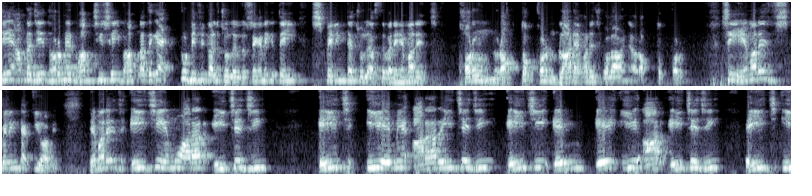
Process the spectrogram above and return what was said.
যে, আমরা যে ধরনের ভাবছি, সেই ভাবনা থেকে একটু ডিফিকাল্ট চলে এলো। সেখানে কিন্তু এই স্পেলিংটা চলে আসতে পারে। হেমারেজ ক্ষরণ, রক্তক্ষরণ ব্লাড হেমারেজ বলা হয় না, রক্তক্ষরণ। সেই হেমারেজ স্পেলিংটা কি হবে? Haemorrhage H M O R R H A G H E M A R R H A G H E M A E R H A G H E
